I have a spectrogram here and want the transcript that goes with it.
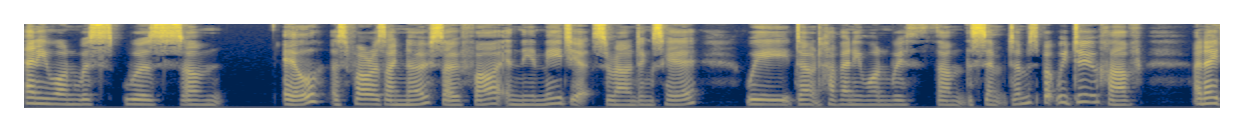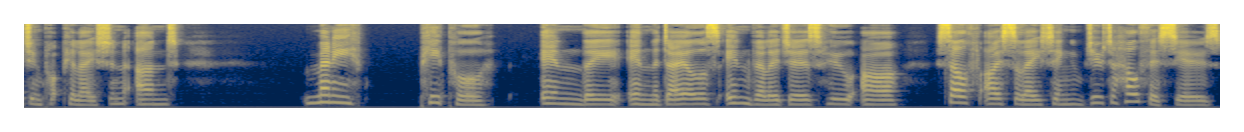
anyone was was um, ill, as far as I know so far, in the immediate surroundings here, we don't have anyone with um, the symptoms, but we do have an aging population and many people in the in the dales in villages who are self isolating due to health issues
